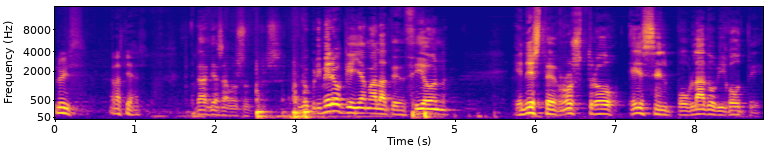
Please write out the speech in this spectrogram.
Luis, gracias. Gracias a vosotros. Lo primero que llama la atención en este rostro es el poblado bigote.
